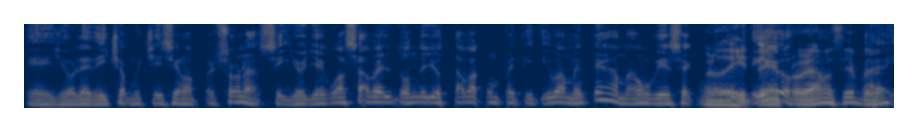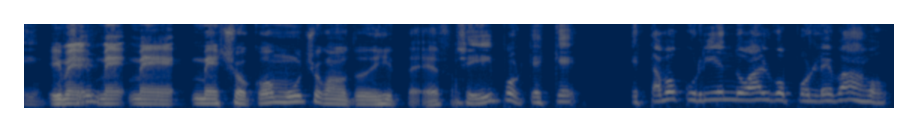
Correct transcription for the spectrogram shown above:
eh, yo le he dicho a muchísimas personas, si yo llego a saber dónde yo estaba competitivamente, jamás hubiese Me lo dijiste en el programa siempre. Ay, y me, me, me, me chocó mucho cuando tú dijiste eso. Sí, porque es que estaba ocurriendo algo por debajo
